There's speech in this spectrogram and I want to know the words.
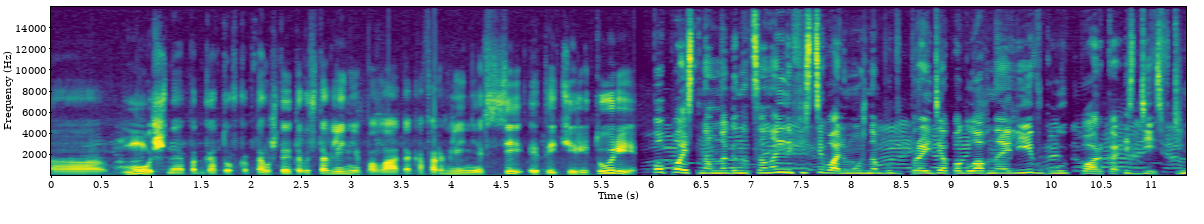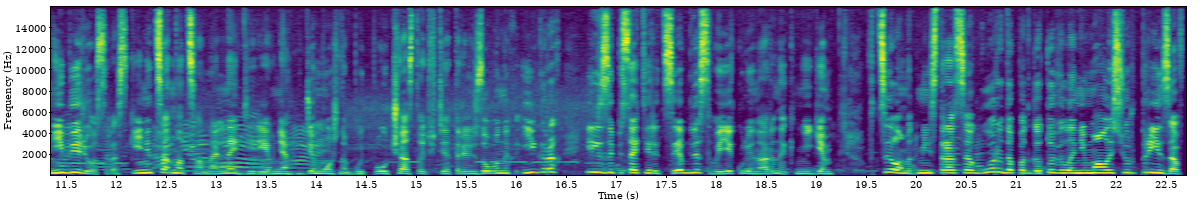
мощная подготовка, потому что это выставление палаток, оформление всей этой территории. Попасть на многонациональный фестиваль можно будет, пройдя по главной аллее вглубь парка. Здесь, в тени берез, раскинется национальная деревня, где можно будет поучаствовать в театрализованных играх или записать рецепт для своей кулинарной книги. В целом, администрация города подготовила немало сюрпризов.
